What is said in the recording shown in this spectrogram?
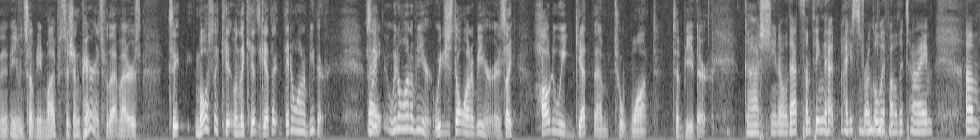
and even somebody in my position, parents for that matter, is to most of the kids when the kids get there, they don't want to be there. It's like Right. we don't want to be here. We just don't want to be here. It's like how do we get them to want to be there? Gosh, you know, that's something that I struggle with all the time. Um,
